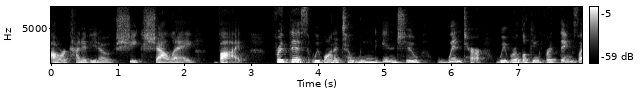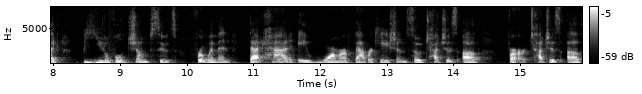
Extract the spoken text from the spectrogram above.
our kind of, you know, chic chalet vibe. For this, we wanted to lean into winter. We were looking for things like beautiful jumpsuits for women that had a warmer fabrication. So touches of fur, touches of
